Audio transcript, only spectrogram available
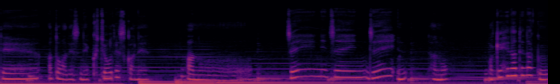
であとはですね口調ですかね。あの全員に全員全員あの分け隔てなく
